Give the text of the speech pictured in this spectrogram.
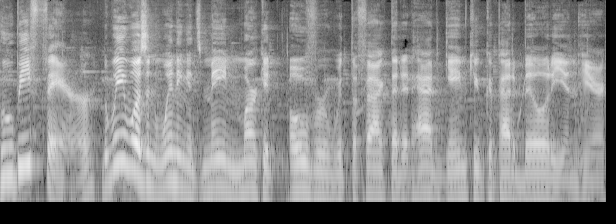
to be fair, the Wii wasn't winning its main market over with the fact that it had GameCube compatibility in here.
